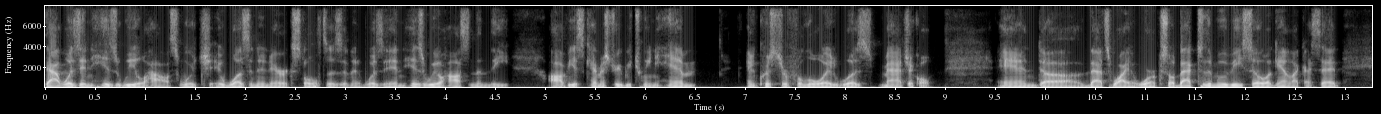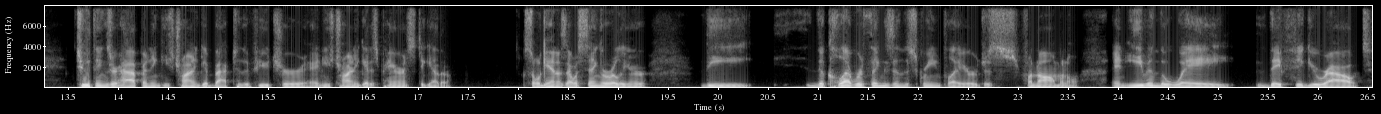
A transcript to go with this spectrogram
That was in his wheelhouse, which it wasn't in Eric Stoltz's, and it was in his wheelhouse. And then the obvious chemistry between him and Christopher Lloyd was magical and uh, that's why it works. So back to the movie. So again, like I said, two things are happening. He's trying to get back to the future, and he's trying to get his parents together. So again, as I was saying earlier, the the clever things in the screenplay are just phenomenal, and even the way they figure out.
